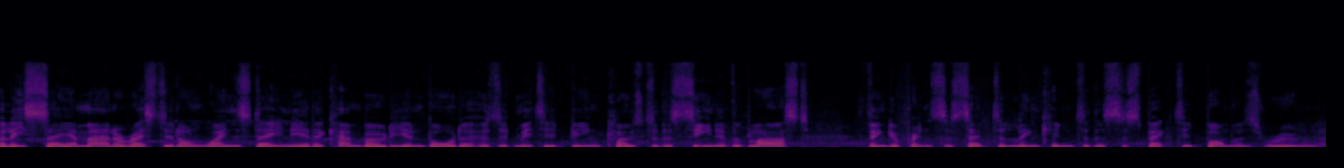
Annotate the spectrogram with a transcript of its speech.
Police say a man arrested on Wednesday near the Cambodian border has admitted being close to the scene of the blast. Fingerprints are said to link him to the suspected bomber's room.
